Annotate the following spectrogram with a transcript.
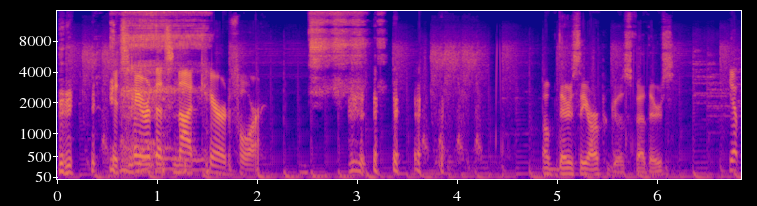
it's hair that's not cared for. Oh, there's the Arpagos feathers. Yep.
